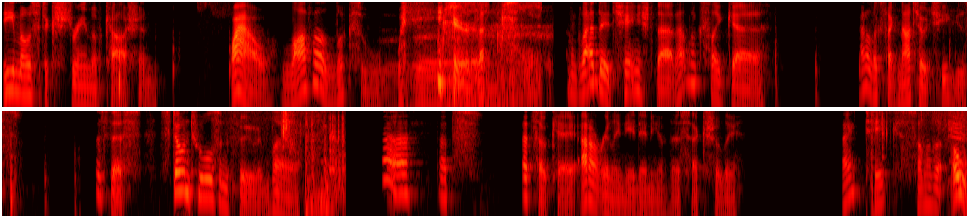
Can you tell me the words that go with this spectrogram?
the most extreme of caution. Wow, lava looks weird. I'm glad they changed that. That looks like, uh, kind of looks like nacho cheese. What is this? Stone tools and food. Low. Ah, that's, that's okay. I don't really need any of this, actually. I take some of the... Oh,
